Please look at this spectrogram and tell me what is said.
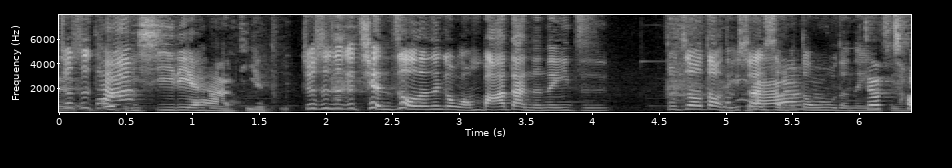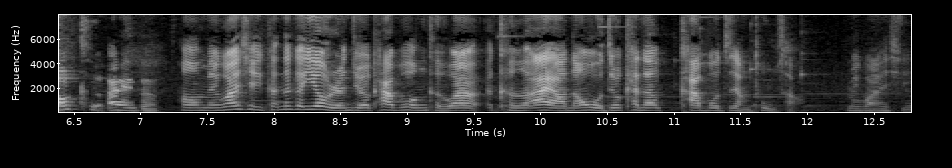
就是他一系列他的贴图，就是那个欠揍的那个王八蛋的那一只，不知道到底算什么动物的那一只，超可爱的。哦，没关系，那个也有人觉得卡波很可爱，可爱啊。然后我就看到卡波只想吐槽，没关系。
